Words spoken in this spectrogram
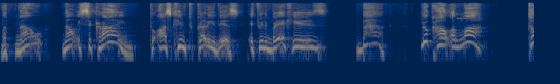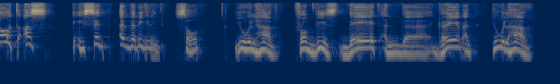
But now, now it's a crime to ask him to carry this. It will break his back. Look how Allah taught us. He said at the beginning, so you will have from this date and uh, grape, and you will have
